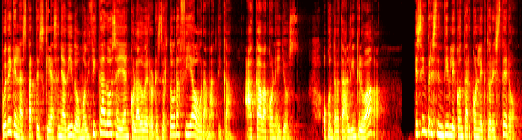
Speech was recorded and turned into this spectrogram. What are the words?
Puede que en las partes que has añadido o modificado se hayan colado errores de ortografía o gramática. Acaba con ellos. O contrata a alguien que lo haga. ¿Es imprescindible contar con lectores cero?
